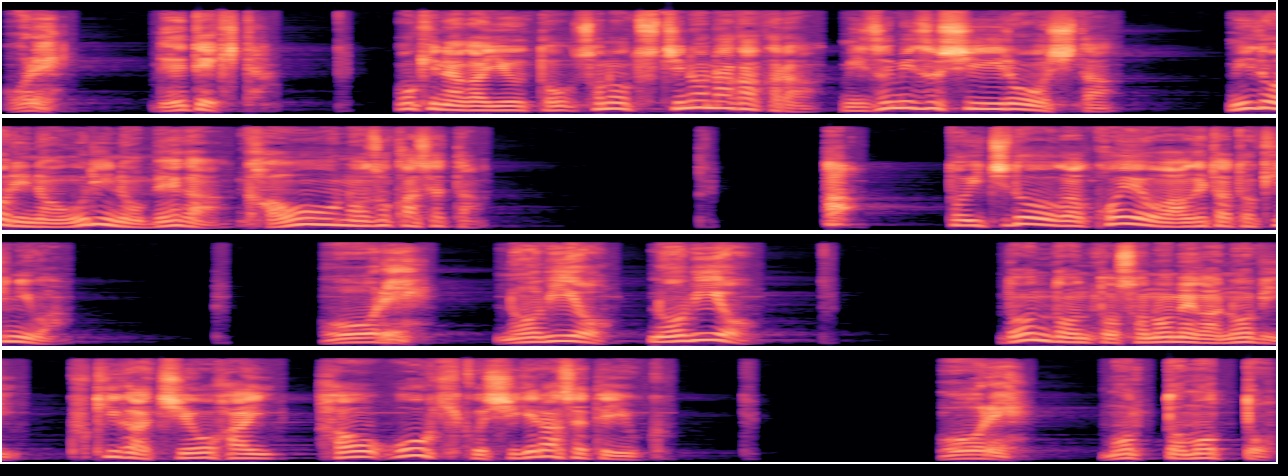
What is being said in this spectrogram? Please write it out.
おれ、出てきた。沖縄が言うと、その土の中からみずみずしい色をした緑の瓜の目が顔を覗かせた。あと一同が声を上げた時には、おれ、伸びよ、伸びよ。どんどんとその目が伸び、茎が血を吐い、葉を大きく茂らせてゆく。おれ、もっともっと。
